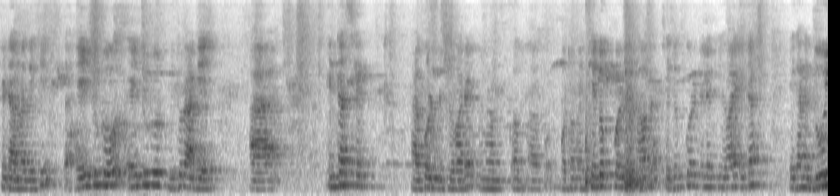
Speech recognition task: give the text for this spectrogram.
সেটা আমরা দেখি। এই দুটো এই দুটোর ভিতরে আগে ইন্টারসেক্ট করে নিতে পারে প্রথমে ছেদক করে নিতে হবে। ছেদক করে নিলে কি হয়? এটা এখানে দুই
